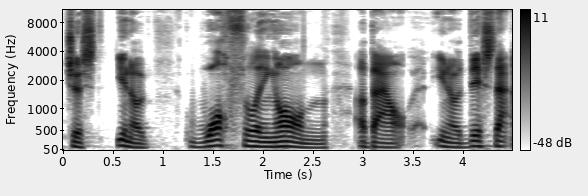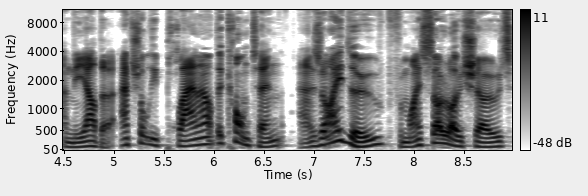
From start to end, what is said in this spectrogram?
just, you know, waffling on about you know this that and the other. Actually plan out the content as i do for my solo shows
